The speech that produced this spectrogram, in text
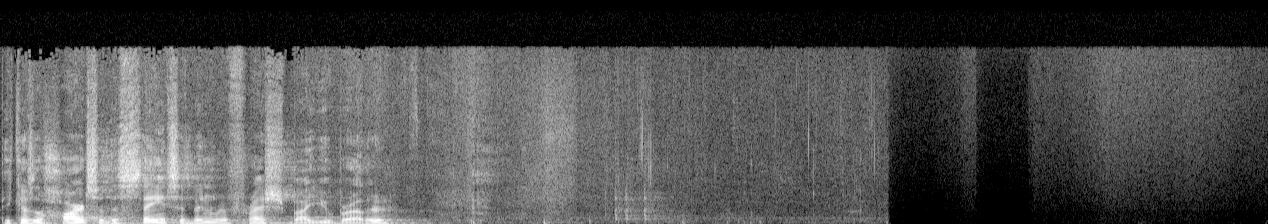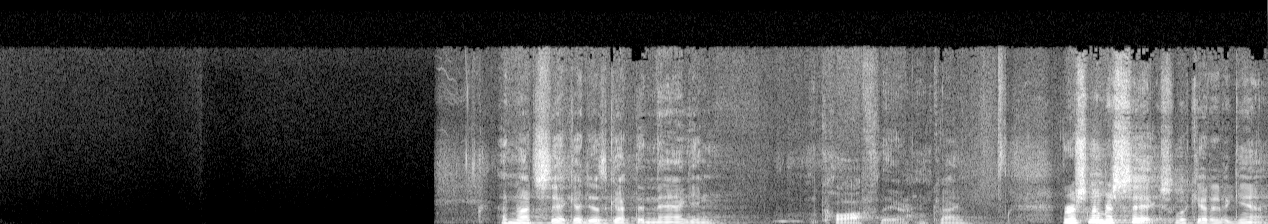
because the hearts of the saints have been refreshed by you, brother. I'm not sick, I just got the nagging cough there, okay? Verse number six, look at it again.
